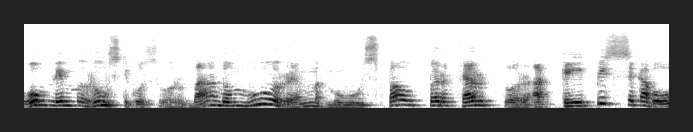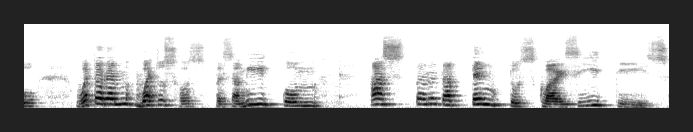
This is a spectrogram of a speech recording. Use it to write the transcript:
Olem rusticus urbanum murem mus pauper fertur accepis cavo, veterem vetus hospes amicum, asperet attentus quae sitis,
